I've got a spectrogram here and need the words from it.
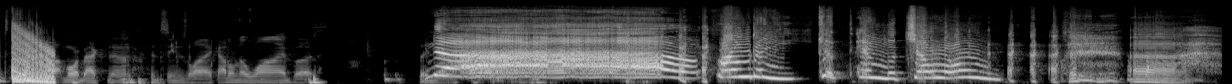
did a lot more back then. It seems like I don't know why, but. No! Brody, get in the cello. Ah,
